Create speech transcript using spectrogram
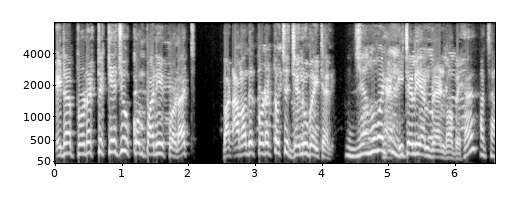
এটা প্রোডাক্টটা কেজু কোম্পানির প্রোডাক্ট বাট আমাদের প্রোডাক্ট হচ্ছে জেনুবা ইটালি জেনো ভাই হ্যাঁ ইটালিয়ান ব্র্যান্ড হবে হ্যাঁ? আচ্ছা।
